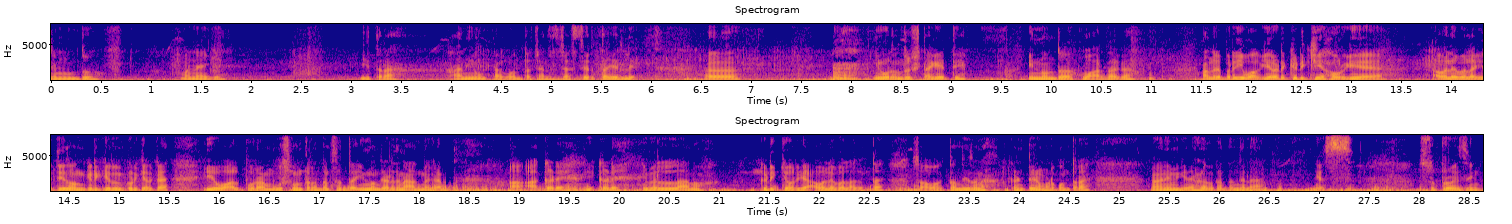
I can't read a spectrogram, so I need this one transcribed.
ನಿಮ್ಮದು ಮನೆಗೆ ಈ ಥರ ಹಾನಿ ಉಂಟಾಗುವಂಥ ಚಾನ್ಸಸ್ ಜಾಸ್ತಿ ಇರುತ್ತೆ. ಇರಲಿ. ಇವ್ರೊಂದು ಇಷ್ಟ ಇನ್ನೊಂದು ವಾರದಾಗ. ಅಂದರೆ ಬರೀ ಇವಾಗ ಎರಡು ಕಿಟಕಿ ಅವ್ರಿಗೆ ಅವೈಲೇಬಲ್ ಆಗೈತಿ. ಇದೊಂದು ಕಿಟಕಿ ಇದೊಂದು ಕಿಟಕಿ ಅದಕ್ಕೆ ಈ ವಾಲ್ ಪೂರ ಮುಗಿಸ್ಕೊಂತಾರೆ ಅಂತ ಅನ್ಸುತ್ತೆ. ಇನ್ನೊಂದು ಎರಡು ದಿನ ಆದ್ಮೇಲೆ ಆ- ಕಡೆ, ಈ ಕಡೆ ಇವೆಲ್ಲನೂ ಕಿಟಕಿ ಅವ್ರಿಗೆ ಅವೈಲೇಬಲ್ ಆಗುತ್ತೆ. ಸೊ ಅವಾಗ ತಂದು ಇದನ್ನು ಕಂಟಿನ್ಯೂ ಮಾಡ್ಕೊತಾರೆ. ನಿಮಗೇನು ಹೇಳ್ಬೇಕಂತಂದಿಲ್ಲ? ಎಸ್ ಸೂಪರ್ವೈಸಿಂಗ್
